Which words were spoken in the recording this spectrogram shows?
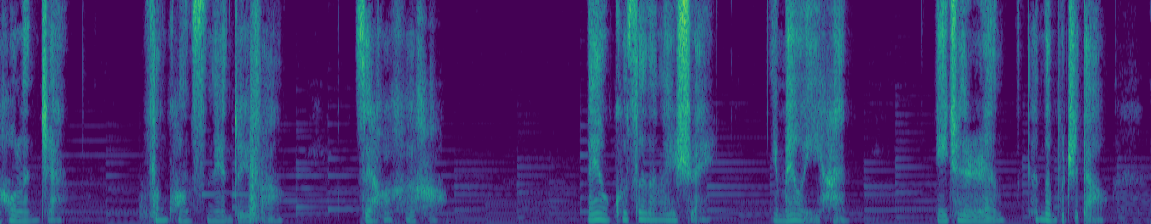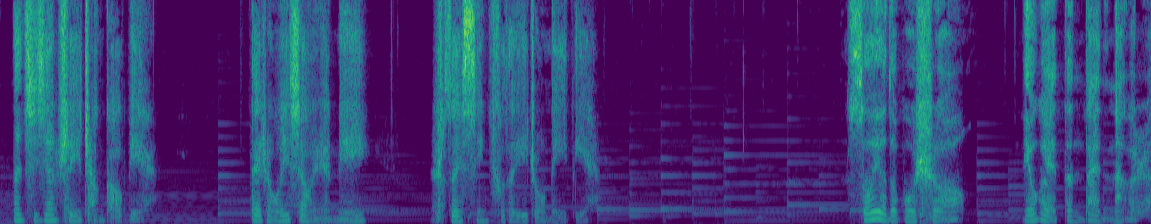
后冷战，疯狂思念对方，最后和好。没有苦涩的泪水，也没有遗憾。离去的人根本不知道，那即将是一场告别。带着微笑远离，是最幸福的一种离别。所有的不舍。留给等待的那个人。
